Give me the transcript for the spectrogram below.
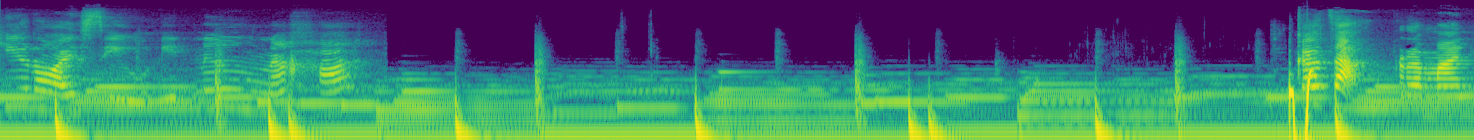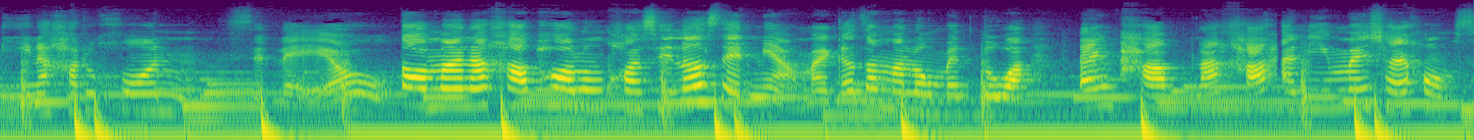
ที่รอยสิวนิดนึงนะคะ ประมาณนี้นะคะทุกคนเสร็จแล้ว ต่อมานะคะพอลงคอนซีลเลอร์เสร็จเนี่ยไมค์ก็จะมาลงเป็นตัวแป้งพับนะคะ อันนี้ไม่ใช้ของ c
